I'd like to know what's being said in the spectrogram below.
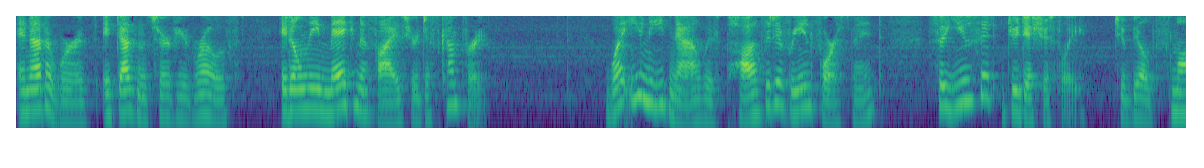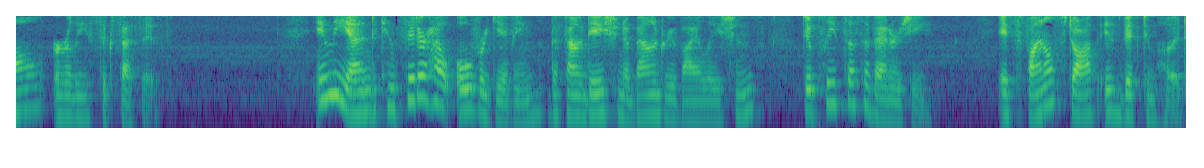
In other words, it doesn't serve your growth, it only magnifies your discomfort. What you need now is positive reinforcement, so use it judiciously to build small, early successes. In the end, consider how overgiving, the foundation of boundary violations, depletes us of energy. Its final stop is victimhood,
